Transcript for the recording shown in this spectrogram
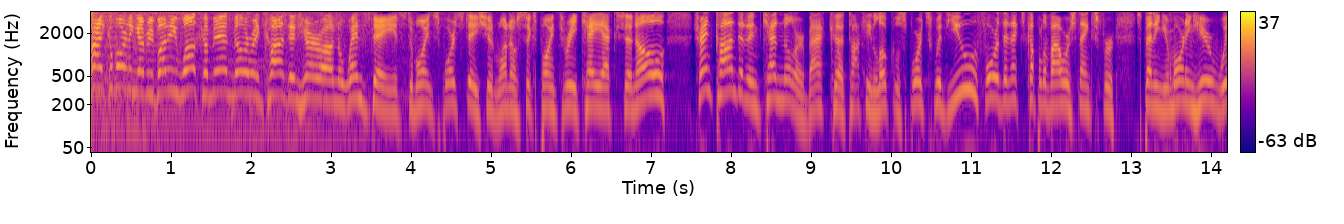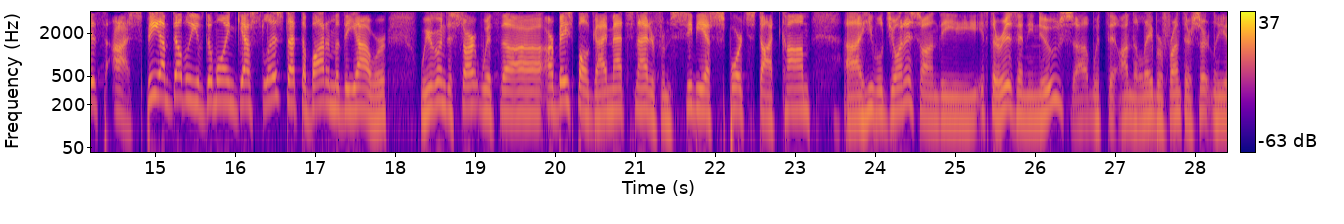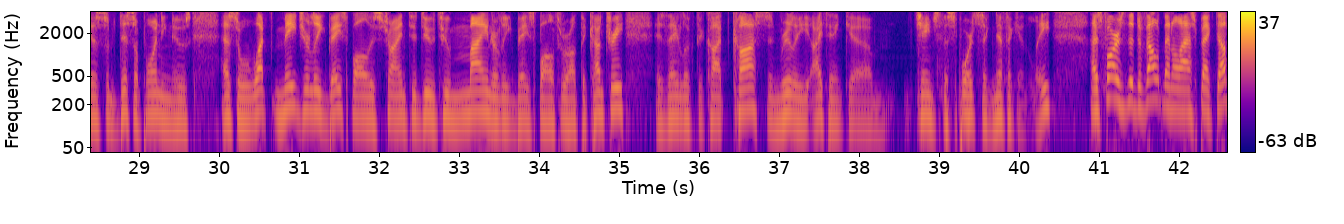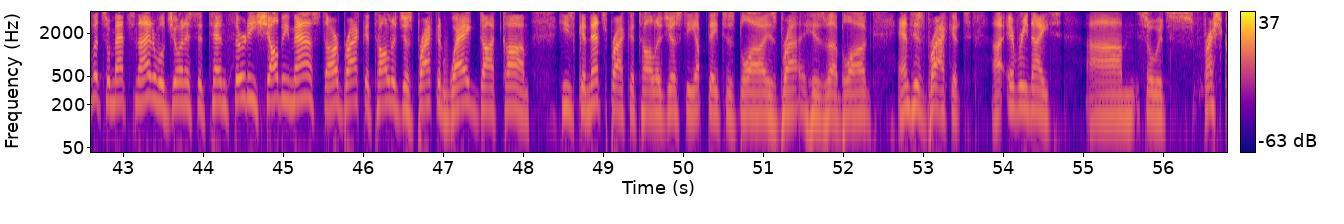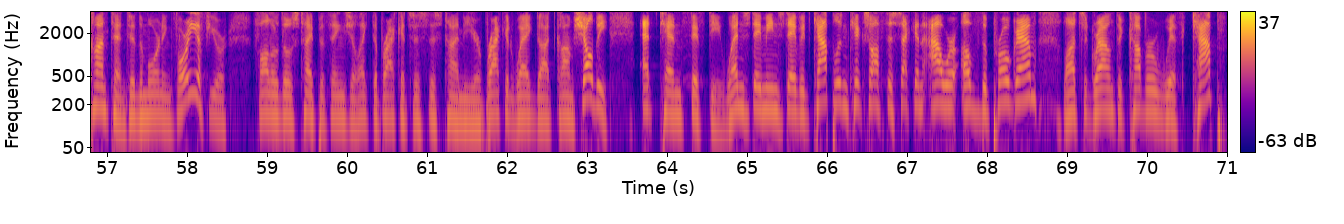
Hi, good morning, everybody. Welcome in. Miller and Condon here on a Wednesday. It's Des Moines Sports Station 106.3 KXNO. Trent Condon and Ken Miller back uh, talking local sports with you for the next couple of hours. Thanks for spending your morning here with us. BMW of Des Moines guest list at the bottom of the hour. We're going to start with uh, our baseball guy, Matt Snyder from CBSSports.com. Uh, he will join us on the, if there is any news uh, with the, on the labor front. There certainly is some disappointing news as to what Major League Baseball is trying to do to minor league baseball throughout the country as they look to cut costs and really, I think, um, change the sport significantly. As far as the developmental aspect of it, so Matt Snyder will join us at 1030. Shelby Mast, our bracketologist, bracketwag.com. He's Gannett's bracketologist. He updates his blog, his, bra- his uh, blog and his bracket uh, every night. Um, so it's fresh content in the morning for you. If you follow those type of things, you like the brackets this, this time of year, bracketwag.com. Shelby at 1050. Wednesday means David Kaplan kicks off the second hour of the program. Lots of ground to cover with Cap.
